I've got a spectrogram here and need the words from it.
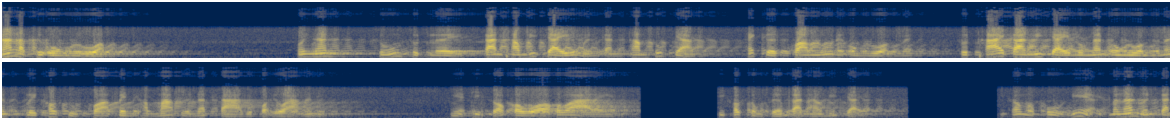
นั่นแหละคือองค์รวม เพราะงั้นสูงสุดเลย การทำวิจัยเหมือนกันทำทุกอย่างให้เกิดความรู้ในองค์รวมเลยสุดท้ายการวิจัยตรงนั้นองค์รวมตรงนั้นเลยเข้าสู่ความเป็นธรรมะคือนัตตาคือปล่อยวางนั่นเองเนี่ยที่สกวเขาว่าอะไร ที่เขาส่งเสริมการทำวิจัยที่เขามาพูดเนี่ยมันนั้นเหมือนกัน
